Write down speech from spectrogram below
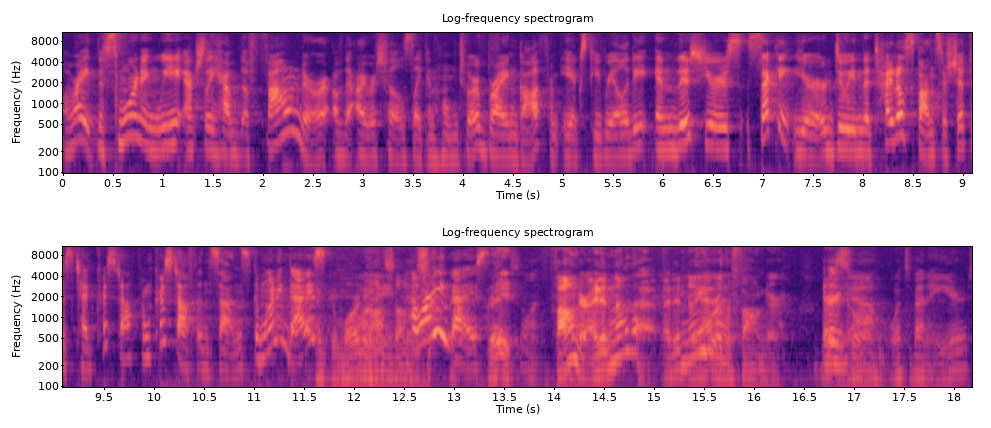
All right, this morning we actually have the founder of the Irish Hills Lake and Home Tour, Brian Goff from eXp Realty, and this year's second year doing the title sponsorship is Ted Christoph from Christoph and Sons. Good morning, guys. Good morning. Awesome. How are you guys? Great. Founder, I didn't know that. I didn't know you were the founder. Very Yeah. What's it been, eight years?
